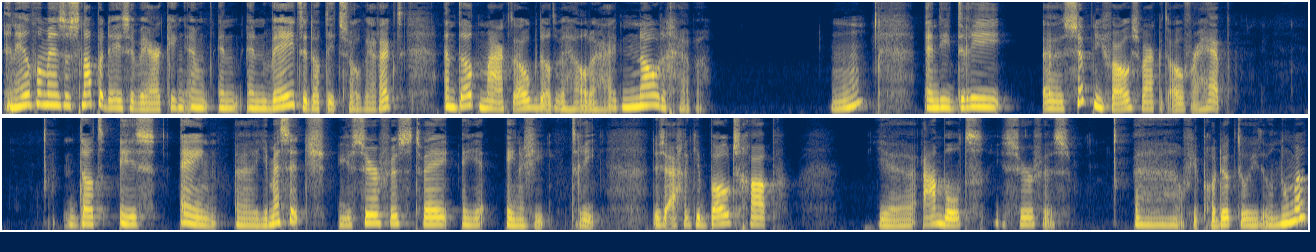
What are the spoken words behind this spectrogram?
En heel veel mensen snappen deze werking en, en, en weten dat dit zo werkt. En dat maakt ook dat we helderheid nodig hebben. Hm? En die drie uh, subniveaus waar ik het over heb, dat is één, uh, je message, je service, twee en je energie, drie. Dus eigenlijk je boodschap, je aanbod, je service uh, of je product, hoe je het wil noemen.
